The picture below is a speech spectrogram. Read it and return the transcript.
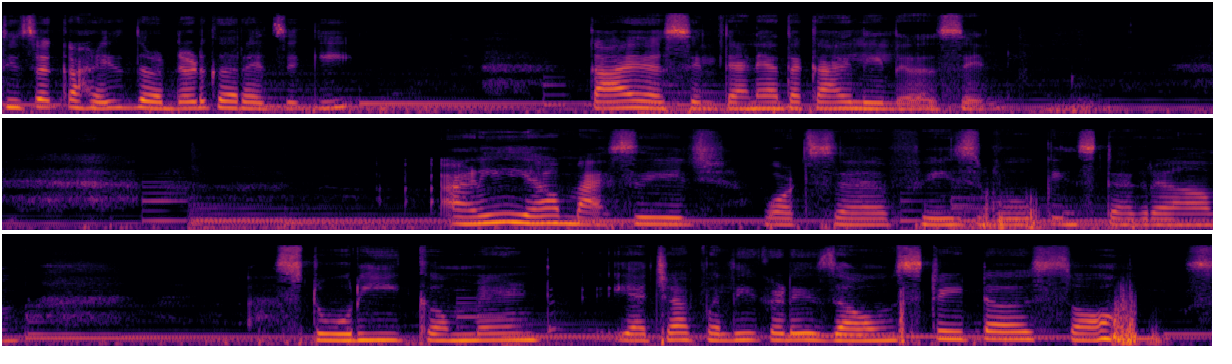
तिचं काहीच दडदड करायचं की काय असेल त्याने आता काय लिहिलं असेल. आणि ह्या message WhatsApp Facebook Instagram story comment याच्या पलीकडे जाऊन स्टेटस सॉंग्स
